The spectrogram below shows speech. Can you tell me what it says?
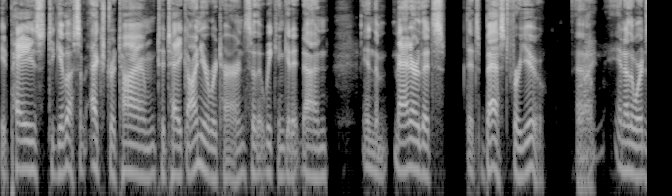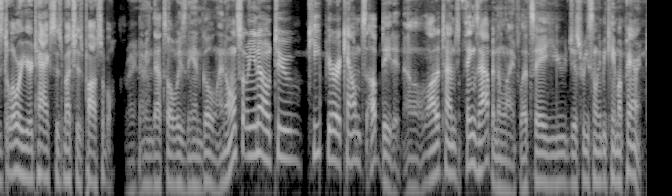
it pays to give us some extra time to take on your return so that we can get it done in the manner that's that's best for you. Uh, Right. In other words, to lower your tax as much as possible. Right. I mean, that's always the end goal. And also, you know, to keep your accounts updated. A lot of times things happen in life. Let's say you just recently became a parent.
